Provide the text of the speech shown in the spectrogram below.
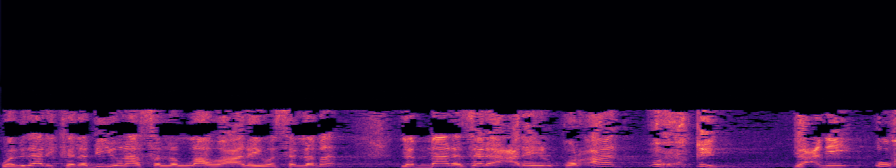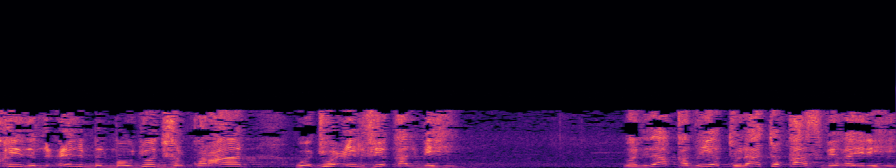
ولذلك نبينا صلى الله عليه وسلم لما نزل عليه القرآن أحقن. يعني أخذ العلم الموجود في القرآن وجعل في قلبه. ولذا قضيته لا تقاس بغيره.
